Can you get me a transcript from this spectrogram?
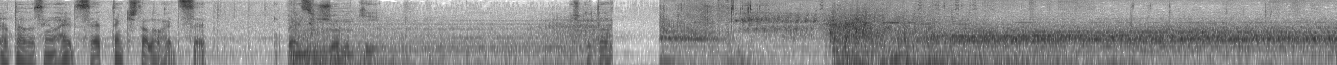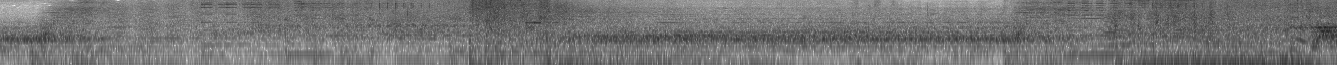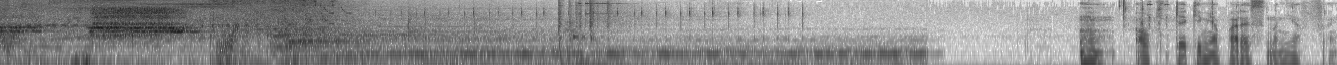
Eu tava sem o headset, tem que instalar o headset para esse jogo aqui. Escutar é que me aparece na minha frente.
